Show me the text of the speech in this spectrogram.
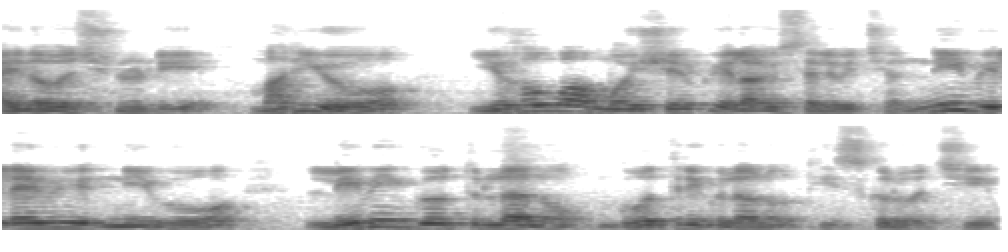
ఐదవ వచ్చి నుండి మరియు యహోవా మోషేకు ఇలాగ సెలవిచ్చాను నీవు లేవి నీవు లేవి గోత్రులను గోత్రికులను తీసుకుని వచ్చి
